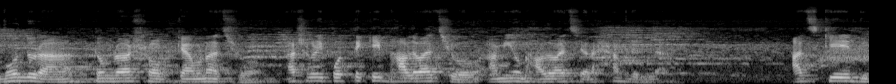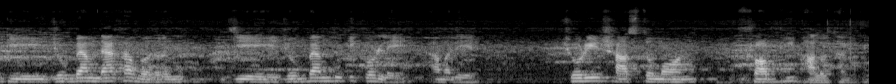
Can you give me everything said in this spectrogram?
বন্ধুরা, তোমরা সব কেমন আছো? আশা করি প্রত্যেকেই ভালো আছো, আমিও ভালো আছি, আলহামদুলিল্লাহ। আজকে দুটি যোগব্যায়াম দেখাবো, যে যোগব্যায়াম দুটি করলে আমাদের শরীর, স্বাস্থ্য, মন সবই ভালো থাকবে।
